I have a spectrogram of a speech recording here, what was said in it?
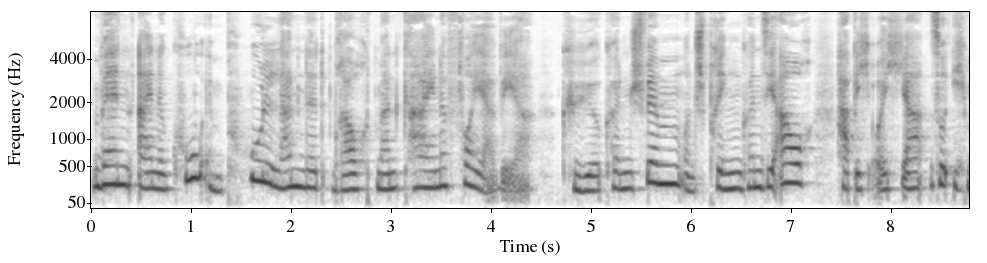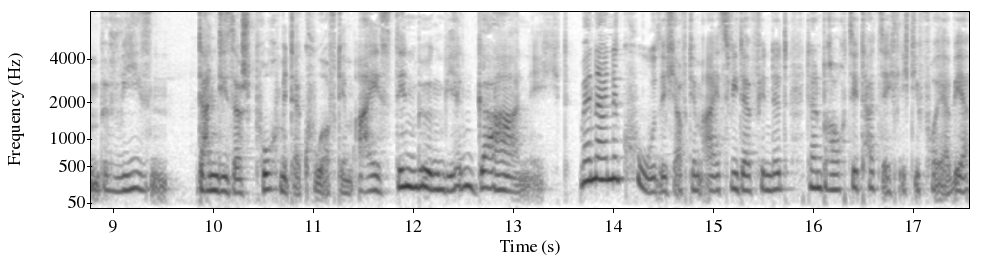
Wenn eine Kuh im Pool landet, braucht man keine Feuerwehr. Kühe können schwimmen und springen können sie auch, hab ich euch ja soeben bewiesen. Dann dieser Spruch mit der Kuh auf dem Eis, den mögen wir gar nicht. Wenn eine Kuh sich auf dem Eis wiederfindet, dann braucht sie tatsächlich die Feuerwehr,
